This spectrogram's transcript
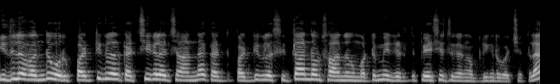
இதில் வந்து ஒரு பர்ட்டிகுலர் கட்சிகளை சார்ந்த கட் பர்ட்டிகுலர் சித்தாந்தம் சார்ந்தவங்க மட்டுமே இதை எடுத்து பேசிட்டு இருக்காங்க அப்படிங்கிற பட்சத்தில்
